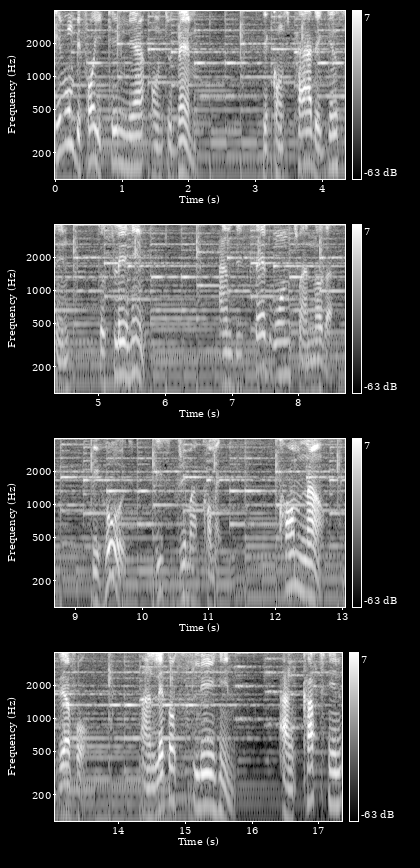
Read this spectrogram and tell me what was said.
even before he came near unto them, they conspired against him to slay him. And they said one to another, Behold, this dreamer cometh. Come now, therefore, and let us slay him, and cast him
